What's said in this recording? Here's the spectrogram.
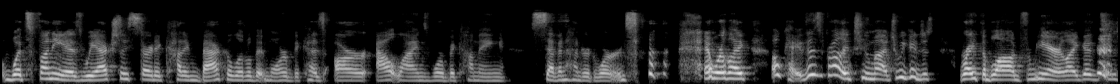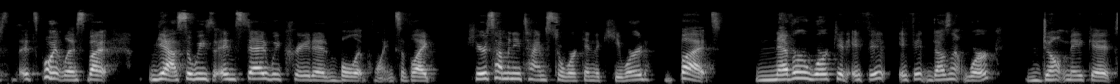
what's funny is we actually started cutting back a little bit more because our outlines were becoming 700 words and we're like okay this is probably too much we could just write the blog from here like it's just it's pointless but yeah so we instead we created bullet points of like here's how many times to work in the keyword but never work it. If it if it doesn't work don't make it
